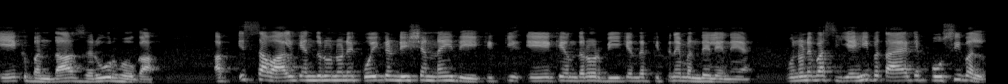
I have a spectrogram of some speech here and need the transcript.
एक बंदा ज़रूर होगा। अब इस सवाल के अंदर उन्होंने कोई कंडीशन नहीं दी कि, कि ए के अंदर और बी के अंदर कितने बंदे लेने हैं। उन्होंने बस यही बताया कि पॉसिबल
